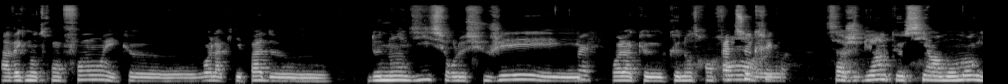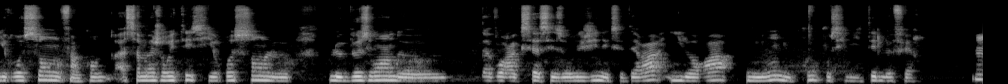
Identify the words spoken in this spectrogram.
avec notre enfant et que voilà, qu'il n'y ait pas de de non-dit sur le sujet et voilà que, que notre enfant secret, euh, sache bien que si à un moment il ressent, enfin quand, à sa majorité, s'il ressent le, le besoin de d'avoir accès à ses origines, etc., il aura ou non, du coup, possibilité de le faire. Mm.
